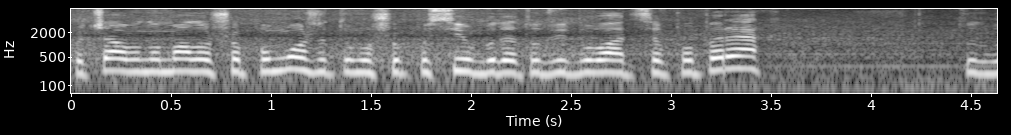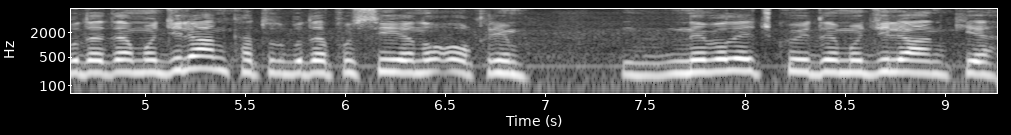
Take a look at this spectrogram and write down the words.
Хоча воно мало що поможе, тому що посів буде тут відбуватися впоперек. Тут буде демоділянка, тут буде посіяно, окрім невеличкої демоділянки,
